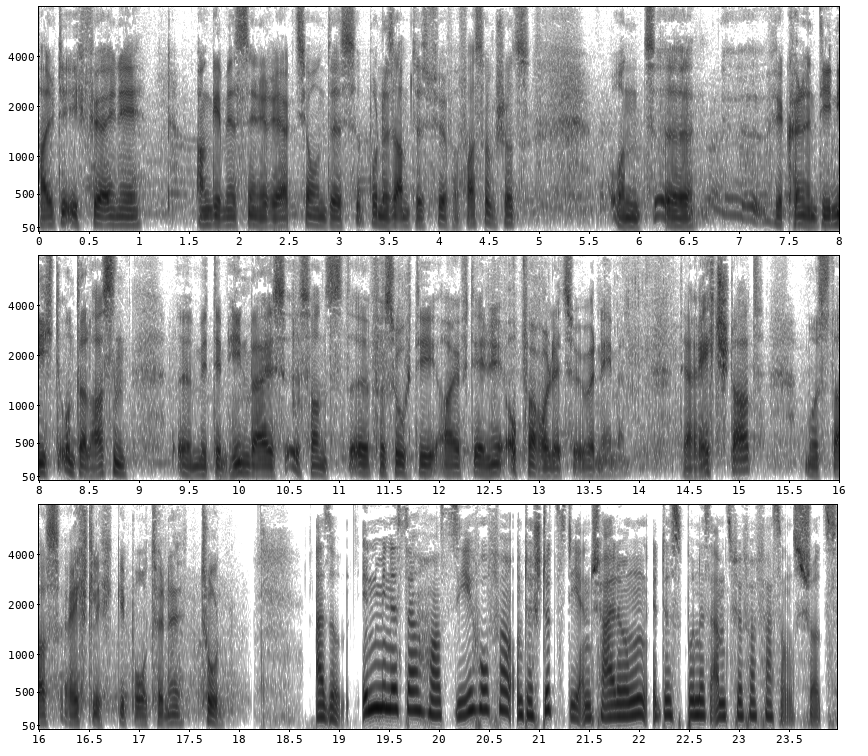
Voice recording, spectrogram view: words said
halte ich für eine angemessene Reaktion des Bundesamtes für Verfassungsschutz. Und äh, wir können die nicht unterlassen äh, mit dem Hinweis, sonst äh, versucht die AfD eine Opferrolle zu übernehmen. Der Rechtsstaat muss das rechtlich Gebotene tun. Also Innenminister Horst Seehofer unterstützt die Entscheidung des Bundesamts für Verfassungsschutz.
